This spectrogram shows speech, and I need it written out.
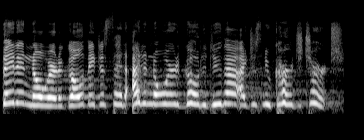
They didn't know where to go. They just said, I didn't know where to go to do that. I just knew Courage Church.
